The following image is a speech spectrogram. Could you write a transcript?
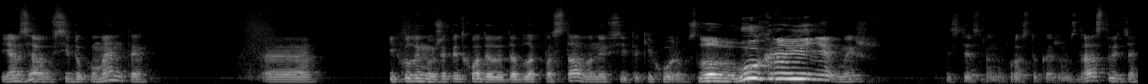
я взяв всі документи. Е, і коли ми вже підходили до блокпоста, вони всі такі хором Слава Україні! Ми ж, звісно, просто кажемо здравствуйте,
